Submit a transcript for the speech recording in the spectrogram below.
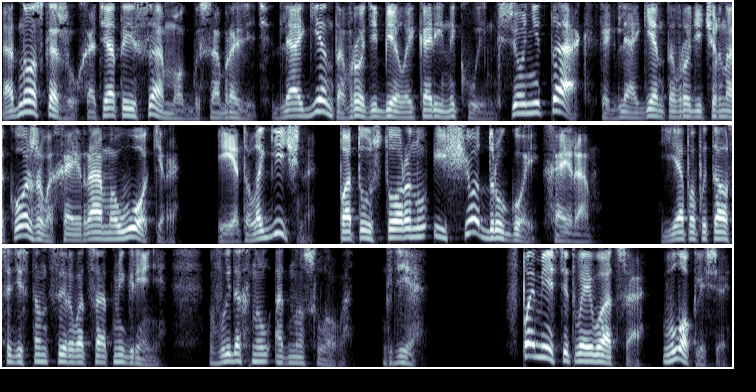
Одно скажу, хотя ты и сам мог бы сообразить. Для агента вроде белой Карины Куин все не так, как для агента вроде чернокожего Хайрама Уокера. И это логично. По ту сторону еще другой Хайрам. Я попытался дистанцироваться от мигрени. Выдохнул одно слово. «Где?» «В поместье твоего отца, в Локлисе.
